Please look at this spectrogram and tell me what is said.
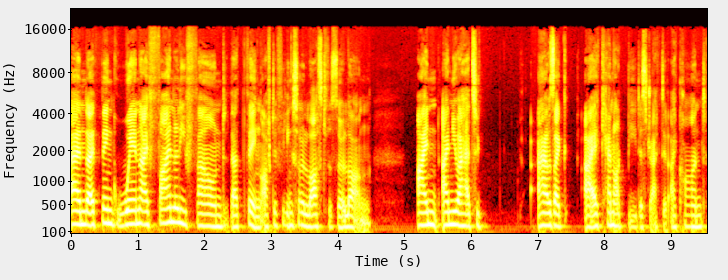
and I think when I finally found that thing after feeling so lost for so long, I I knew I had to I was like I cannot be distracted. I can't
